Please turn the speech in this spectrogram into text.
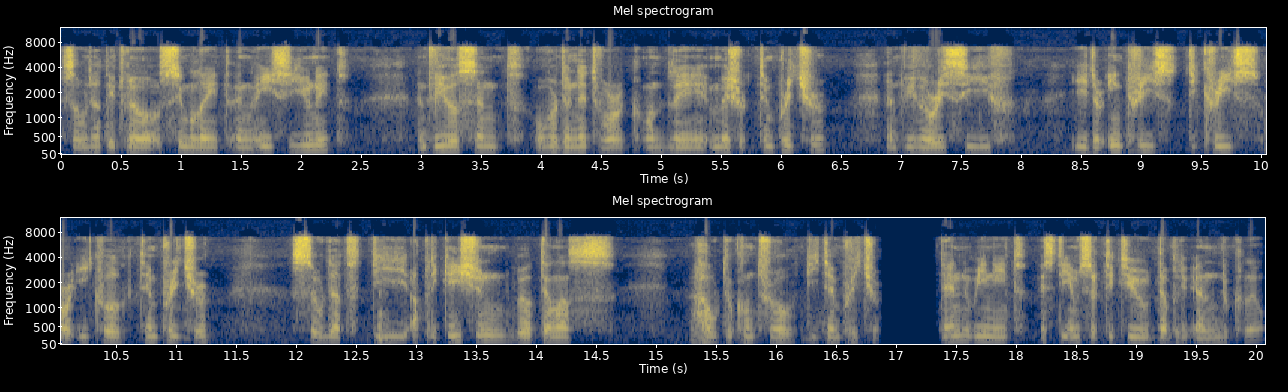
so that it will simulate an AC unit and we will send over the network only measured temperature and we will receive either increase, decrease or equal temperature so that the application will tell us how to control the temperature. Then we need STM32WL Nucleo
